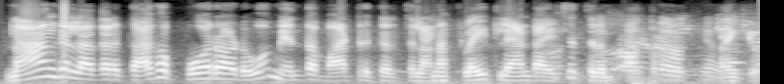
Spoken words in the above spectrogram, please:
நாங்கள் அதற்காக போராடுவோம். எந்த மாற்று கருத்திலான ஃபிளைட் லேண்ட் ஆயிடுச்சு திரும்ப தேங்க்யூ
